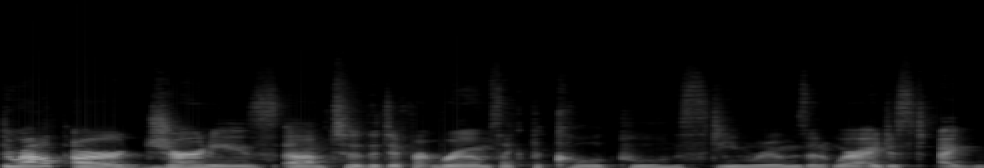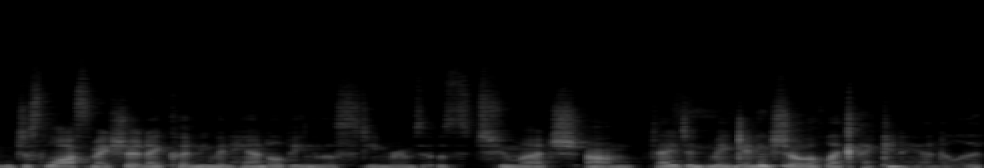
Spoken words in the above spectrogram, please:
throughout our journeys um to the different rooms, like the cold pool and the steam rooms and where I just I just lost my shit and I couldn't even handle being in those steam rooms. It was too much. Um I didn't make any show of like I can handle it.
